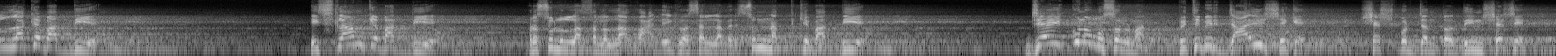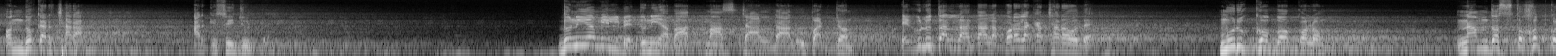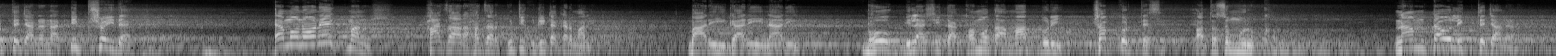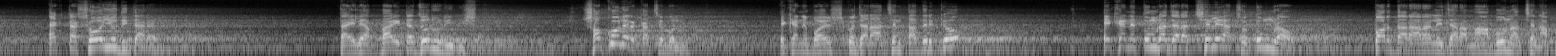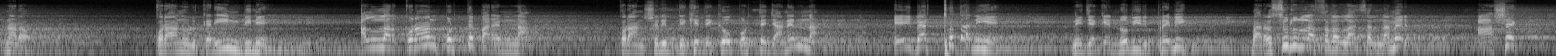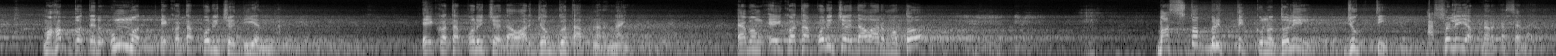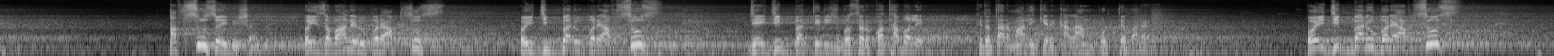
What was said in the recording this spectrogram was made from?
আল্লাহকে বাদ দিয়ে, ইসলামকে বাদ দিয়ে রসুল্লাহ সাল্লাহ আলী ওয়াসাল্লামের সুন্নাতকে বাদ দিয়ে, যেই কোনো মুসলমান পৃথিবীর যাই শেখে, শেষ পর্যন্ত দিন শেষে অন্ধকার ছাড়া আর কিছুই জুটবে। দুনিয়া মিলবে, দুনিয়া ভাত, মাছ, চাল, ডাল, উপার্জন, এগুলো তো আল্লাহ তাআলা পড়ালেখা ছাড়াও দেয় মূর্খ ব কলম নাম দস্তখত করতে জানে না, টিপসই দেয়। এমন অনেক মানুষ, হাজার হাজার কোটি কোটি টাকার মালিক। বাড়ি, গাড়ি, নারী, ভোগ, বিলাসিতা, ক্ষমতা মাতবুরি সব করতেছে, অথচ মূর্খ। নামটাও লিখতে জানে না, একটা সইও দিতে না। তাইলে আব্বা, এটা জরুরি বিষয়। সকলের কাছে বলল এখানে বয়স্ক যারা আছেন তাদেরকেও, এখানে তোমরা যারা ছেলে আছো, তোমরাও পর্দার আড়ালে যারা মা বোন আছেন আপনারাও কোরআনুল করিম বিনে আল্লাহর কোরআন পড়তে পারেন না। কোরআন শরীফ দেখে দেখেও পড়তে জানেন না। এই ব্যর্থতা নিয়ে নিজেকে নবীর প্রেমিক বা রসুল্লাহ সাল্লাহ সাল্লামের আশেক মহাব্বতের উম্মত এ কথা পরিচয় দিয়েন না। এই কথা পরিচয় দেওয়ার যোগ্যতা আপনার নাই। এবং এই কথা পরিচয় দেওয়ার মতো বাস্তবভিত্তিক কোনো দলিল, যুক্তি আসলেই আপনার কাছে নাই। আফসুস ওই বিষয়। ওই জবানের উপরে আফসুস, ওই জিব্বার উপরে আফসুস। যে জিব্বা তিরিশ বছর কথা বলে, কিন্তু তার মালিকের কালাম পড়তে পারে না। ওই জিব্বার উপরে আফসুস,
